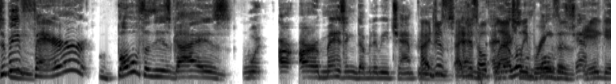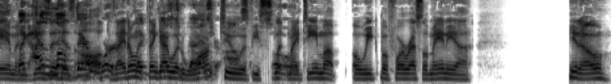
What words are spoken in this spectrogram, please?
To be Hmm. fair, both of these guys w- are, are amazing WWE champions. I just, I just and- hope and I love Lashley brings his A game and Like, gives it his all. Because. I don't Like, think I would want to if he split So- my team up a week before WrestleMania. You know,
